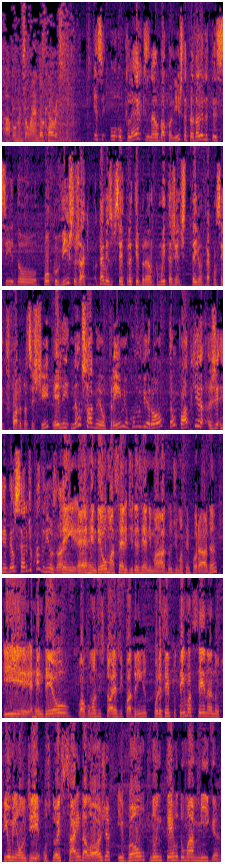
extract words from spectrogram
Compliments of Lando Calrissian. Esse, o, o Clerks, né, o balconista, apesar dele ter sido pouco visto, já que até mesmo por ser preto e branco, muita gente teve um preconceito foda pra assistir, ele não só ganhou prêmio, como virou tão pop que rendeu série de quadrinhos, né? Tem, é, rendeu uma série de desenho animado de uma temporada e rendeu algumas histórias de quadrinhos. Por exemplo, tem uma cena no filme onde os dois saem da loja e vão no enterro de uma amiga.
